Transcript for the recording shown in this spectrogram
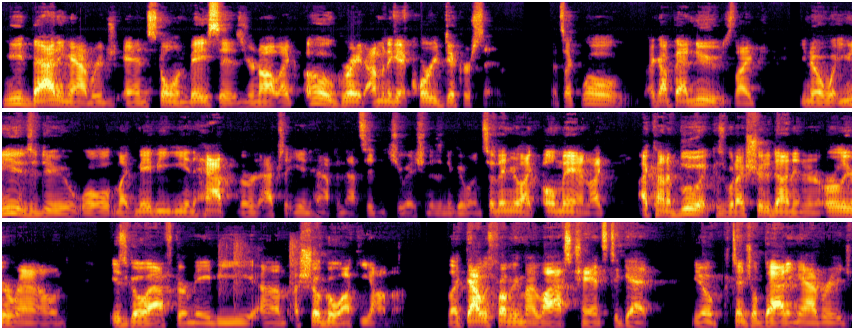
need batting average and stolen bases, you're not like, oh, great, I'm going to get Corey Dickerson. It's like, well, I got bad news. Like, you know, what you needed to do, well, like maybe Ian Happ, or actually Ian Happ in that situation isn't a good one. So then you're like, oh man, like I kind of blew it because what I should have done in an earlier round is go after maybe um, a Shogo Akiyama. Like that was probably my last chance to get, you know, potential batting average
